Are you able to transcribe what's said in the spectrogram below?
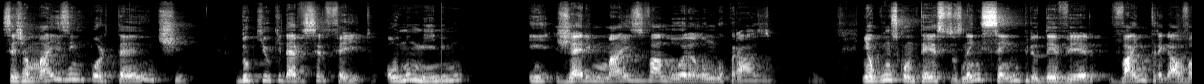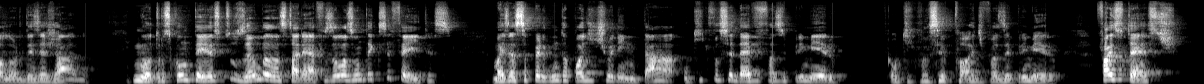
seja mais importante do que o que deve ser feito, ou no mínimo e gere mais valor a longo prazo. Em alguns contextos, nem sempre o dever vai entregar o valor desejado. Em outros contextos, ambas as tarefas elas vão ter que ser feitas. Mas essa pergunta pode te orientar o que, que você deve fazer primeiro, ou o que, que você pode fazer primeiro. Faz o teste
